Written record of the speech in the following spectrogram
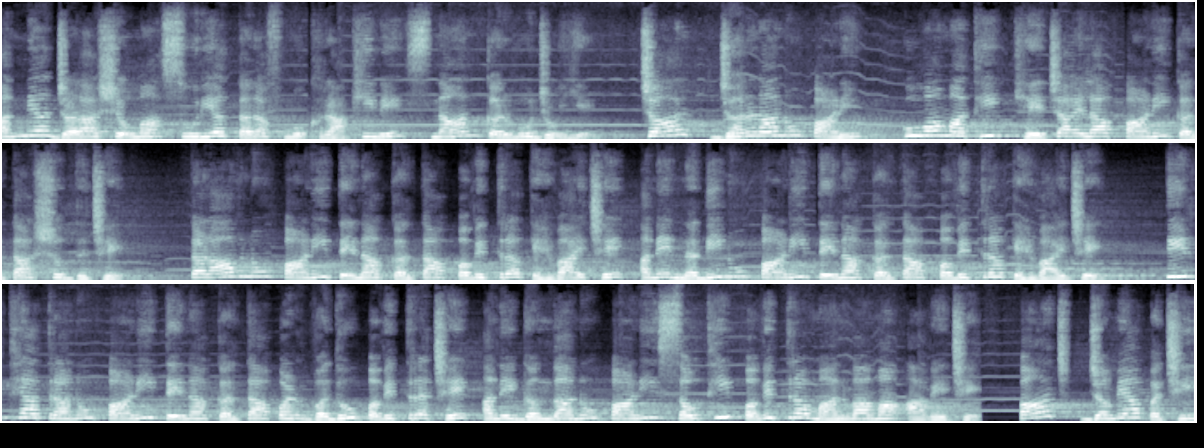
અન્ય જળાશયોમાં સૂર્ય તરફ મુખ રાખીને સ્નાન કરવું જોઈએ. ચાર, ઝરણાનું પાણી કૂવામાંથી ખેંચાયેલા પાણી કરતા શુદ્ધ છે. તળાવનું પાણી તેના કરતા પવિત્ર કહેવાય છે અને નદીનું પાણી તેના કરતા પવિત્ર કહેવાય છે. તીર્થયાત્રાનું પાણી તેના કરતા પણ વધુ પવિત્ર છે અને ગંગાનું પાણી સૌથી પવિત્ર માનવામાં આવે છે. પાંચ જમ્યા પછી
